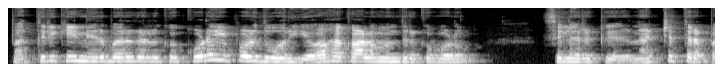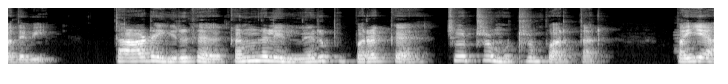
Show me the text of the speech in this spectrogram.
பத்திரிகை நிருபர்களுக்கு கூட இப்பொழுது ஒரு யோக காலம் வந்திருக்கு போலும். சிலருக்கு நட்சத்திர பதவி. தாடை இருக கண்களில் நெருப்பு பறக்க சுற்றும் முற்றும் பார்த்தார். பையா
